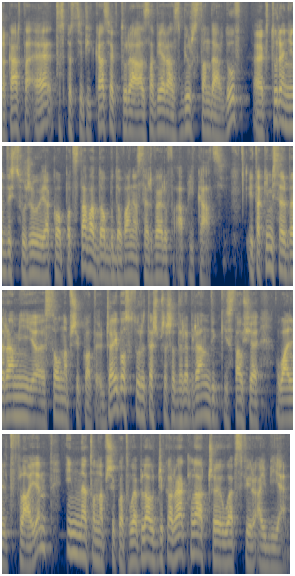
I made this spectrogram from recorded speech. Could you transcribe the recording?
Jakarta E to specyfikacja, która zawiera zbiór standardów, e, które niegdyś służyły jako podstawa do budowania serwerów aplikacji. I takimi serwerami e, są na przykład JBoss, który też przeszedł rebranding i stał się Wildflyem. Inne to na przykład WebLogic Oracle czy WebSphere IBM.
